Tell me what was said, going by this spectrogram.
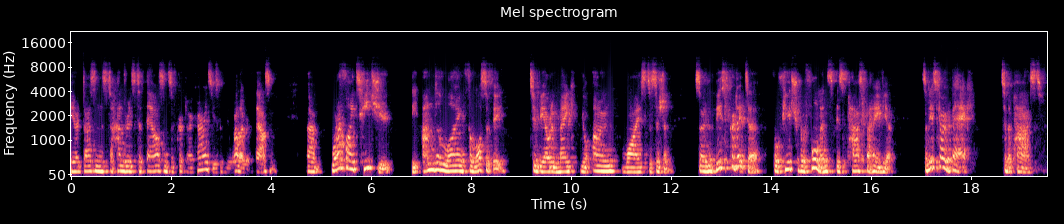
you know, dozens to hundreds to thousands of cryptocurrencies, because we're well over a thousand. Um, what if I teach you the underlying philosophy to be able to make your own wise decision? So the best predictor for future performance is past behavior. So let's go back to the past.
